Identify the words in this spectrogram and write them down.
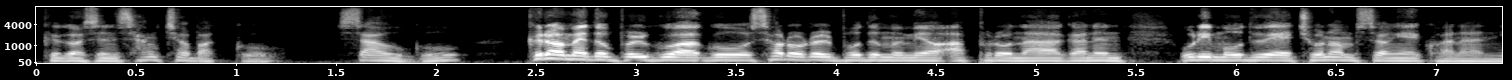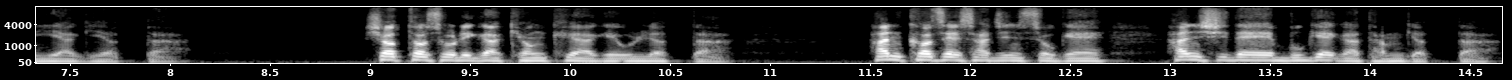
그것은 상처받고 싸우고 그럼에도 불구하고 서로를 보듬으며 앞으로 나아가는 우리 모두의 존엄성에 관한 이야기였다. 셔터 소리가 경쾌하게 울렸다. 한 컷의 사진 속에 한 시대의 무게가 담겼다.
